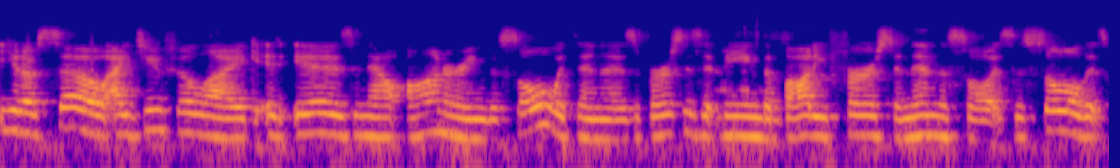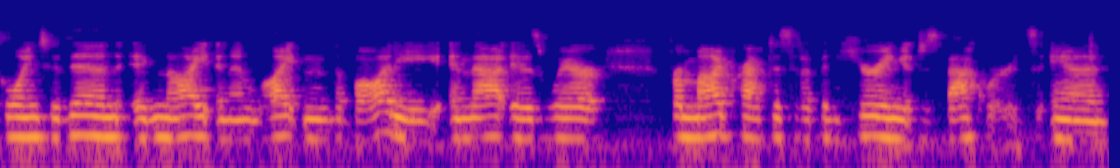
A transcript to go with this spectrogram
you know so i do feel like it is now honoring the soul within us versus it being the body first and then the soul it's the soul that's going to then ignite and enlighten the body and that is where from my practice that I've been hearing it just backwards. And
